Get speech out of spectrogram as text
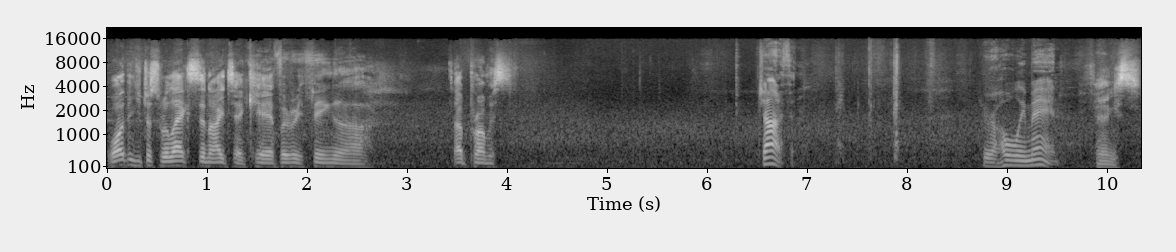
Why don't you just relax and I take care of everything, uh, I promise. Jonathan, you're a holy man. Thanks.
